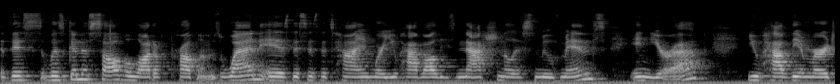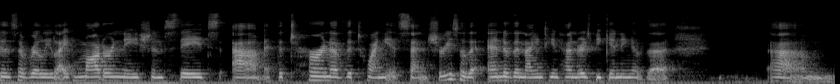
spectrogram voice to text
this was going to solve a lot of problems. One is this is the time where you have all these nationalist movements in Europe. You have the emergence of really like modern nation states um, at the turn of the 20th century, so the end of the 1900s, beginning of the um,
